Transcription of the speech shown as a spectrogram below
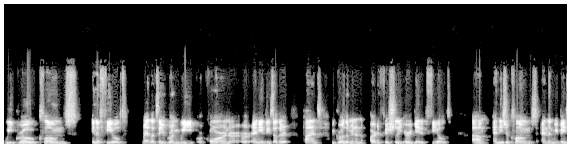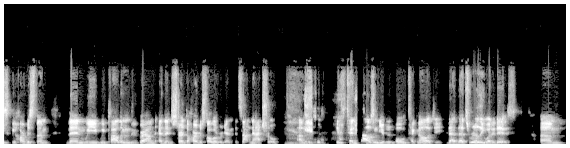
we grow clones in a field, right? Let's say you're growing wheat or corn or, or any of these other plants. We grow them in an artificially irrigated field. Um, and these are clones, and then we basically harvest them. Then we, we plow them into the ground and then start the harvest all over again. It's not natural. Um, it's, it's 10,000 year old technology. That, that's really what it is. Um,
